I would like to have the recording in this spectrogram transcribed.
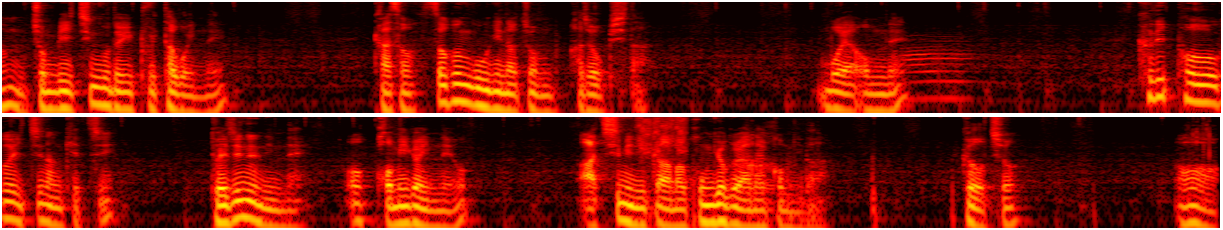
음 좀비 친구들이 불타고 있네. 가서 썩은 고기나 좀 가져옵시다. 뭐야 없네 creeper가 있진 않겠지? 돼지는 있네. 어, 거미가 있네요. 아침이니까 아마 공격을 안 할 겁니다. 그렇죠. 어,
